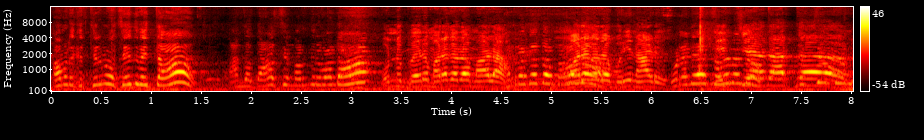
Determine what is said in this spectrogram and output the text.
அவனுக்கு திருமணம் செய்து வைத்தால் அந்த தாசியை மறந்துட வேண்டாம் பொண்ணு பேரு மரகத மாலா மரகத மாலா. மரகதபுரி நாடு உடனே. நிச்சயதார்த்தம்.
